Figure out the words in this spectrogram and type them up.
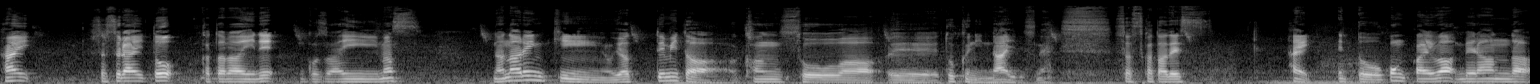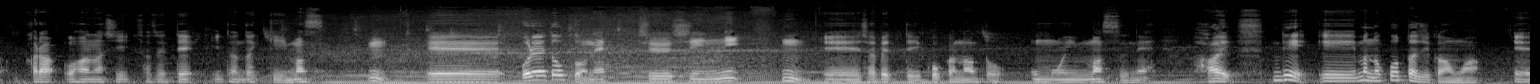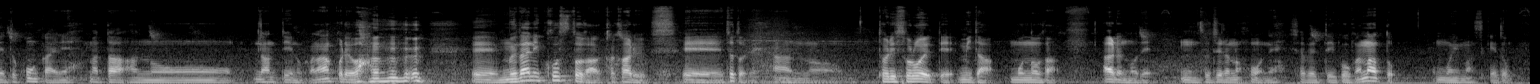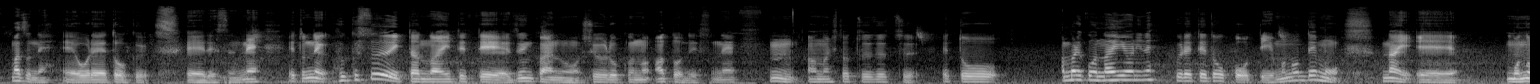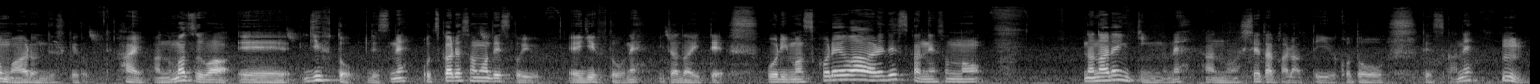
はい。さすらいと語らいでございます。7連勤をやってみた感想は、えー特にないですね。さす方です。はい。えっと、今回はベランダからお話しさせていただきます。うん。えー、お礼トークをね、中心に、うん、えー、喋っていこうかなと思いますね。はい。で、えー、まあ、残った時間は、えー、と今回ねまたあのーなんていうのかなこれは、えー無駄にコストがかかる、えーちょっとね、あの取り揃えてみたものがあるので、うん、そちらの方ね喋っていこうかなと思いますけど。まずね、えーお礼トーク、えーですね。えっとね複数いただいてて前回の収録の後ですね。うんあの一つずつ。えっとあんまりこう内容にね触れてどうこうっていうものでもない、えーものもあるんですけど、はい、あのまずは、えーギフトですね「お疲れ様です」という、えーギフトをねいただいております。これはあれですかね。その7連勤のねあのしてたからっていうことですかね。うん。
